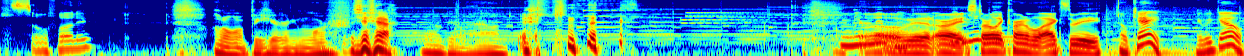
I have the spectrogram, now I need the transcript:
so funny. I don't want to be here anymore. Yeah. I want to be around. Oh man. All right. Starlight Carnival Act Three. Okay, here we go.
